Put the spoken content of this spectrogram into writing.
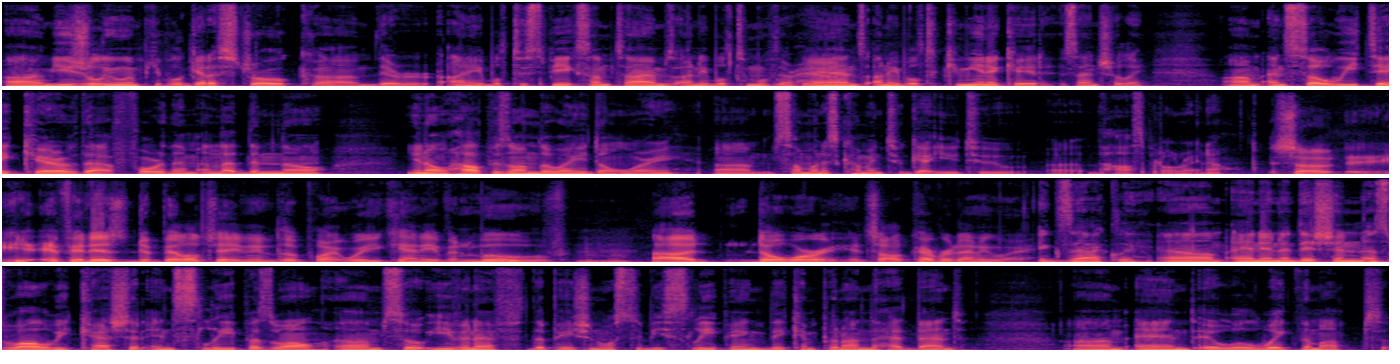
um, usually when people get a stroke, um, they're unable to speak sometimes, unable to move their Yeah. hands, unable to communicate essentially. Um, and so we take care of that for them and let them know, you know, help is on the way. Don't worry. Um, someone is coming to get you to uh, the hospital right now. So if it is debilitating to the point where you can't even move, uh, don't worry. It's all covered anyway. Exactly. Um, and in addition, as well, we catch it in sleep as well. Um, so even if the patient was to be sleeping, they can put on the headband, um, and it will wake them up t-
